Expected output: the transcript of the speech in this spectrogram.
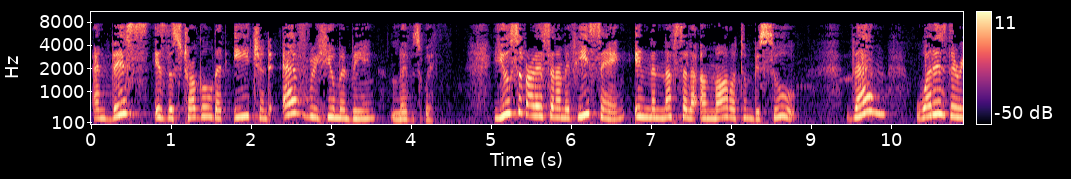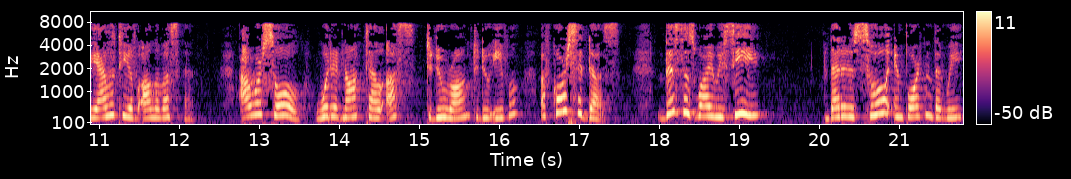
And this is the struggle that each and every human being lives with. Yusuf a.s., if he's saying, إِنَّ النَّفْسَ لَأَمَّارَةٌ بِسُوءٍ Then, what is the reality of all of us then? Our soul, would it not tell us to do wrong, to do evil? Of course it does. This is why we see that it is so important that we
